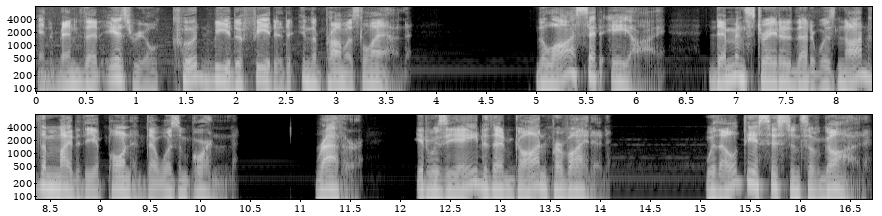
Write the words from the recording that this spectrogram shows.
and meant that Israel could be defeated in the Promised Land. The loss at Ai demonstrated that it was not the might of the opponent that was important. Rather, it was the aid that God provided. Without the assistance of God,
